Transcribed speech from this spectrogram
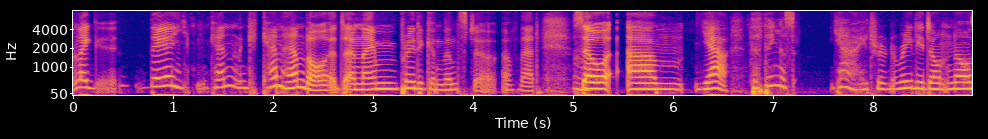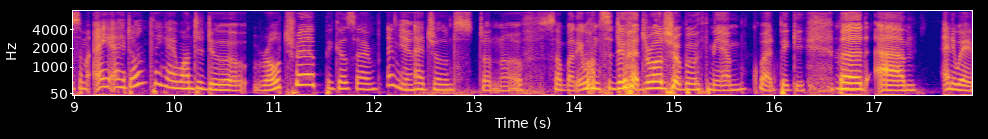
like they can can handle it, and I'm pretty convinced uh, of that. Mm. So um, yeah, the thing is. Yeah, I really don't know. Some, I, I don't think I want to do a road trip because I'm, I'm Yeah. I just don't know if somebody wants to do a road trip with me. I'm quite picky. Mm. But um, anyway,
